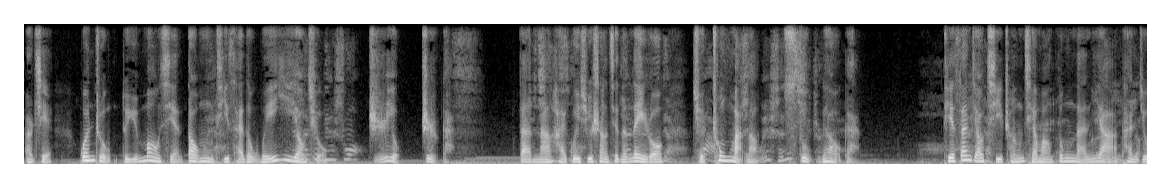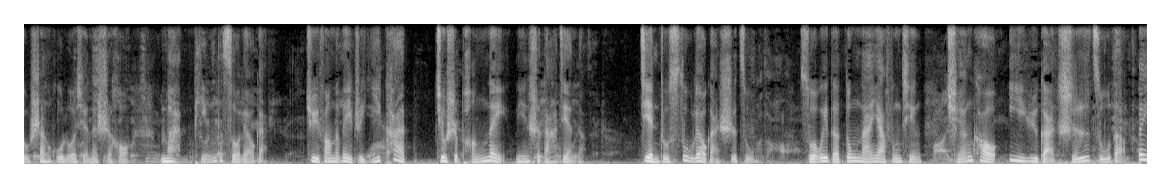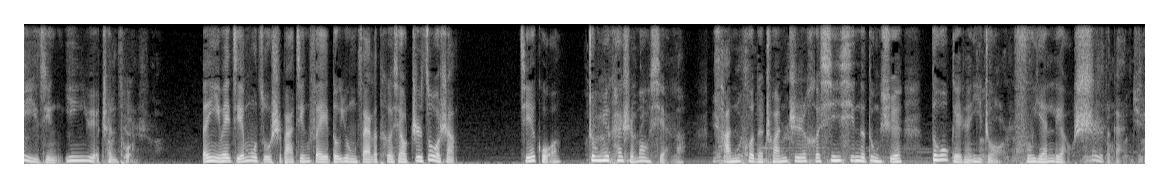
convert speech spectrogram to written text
而且，观众对于冒险盗墓题材的唯一要求只有质感，但南海归墟上线的内容却充满了塑料感。铁三角启程前往东南亚探究珊瑚螺旋的时候，满屏的塑料感。剧方的位置一看就是棚内临时搭建的，建筑塑料感十足。所谓的东南亚风情，全靠异域感十足的背景音乐衬托。本以为节目组是把经费都用在了特效制作上，结果终于开始冒险了。残破的船只和新兴的洞穴，都给人一种敷衍了事的感觉。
